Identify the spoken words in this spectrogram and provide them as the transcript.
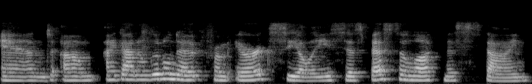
And um, I got a little note from Eric Seely. He says, Best of luck, Miss Stein.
